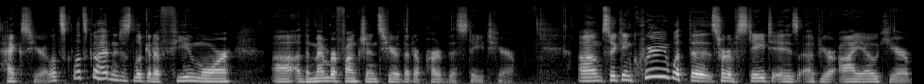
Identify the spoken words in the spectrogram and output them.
hex here. Let's, let's go ahead and just look at a few more uh, of the member functions here that are part of the state here. Um, so you can query what the sort of state is of your IO here.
